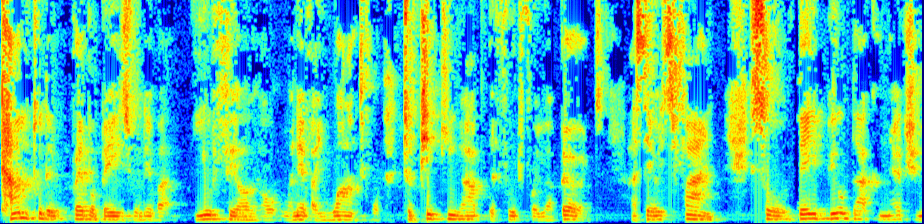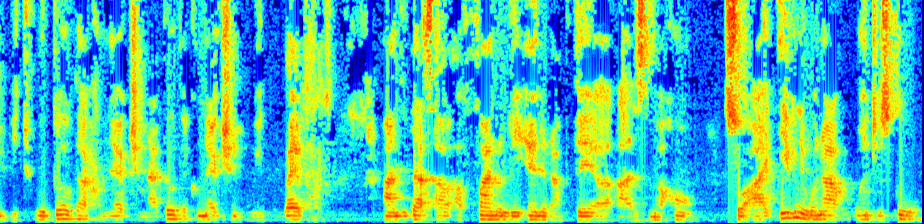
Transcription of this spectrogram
come to the rebel base whenever you feel or whenever you want for, to picking up the food for your birds. I say, oh, it's fine. So they build that connection. We build that connection. I build the connection with rebels. And that's how I finally ended up there as my home. So I, even when I went to school,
